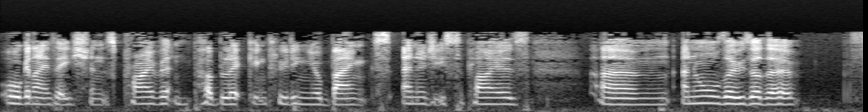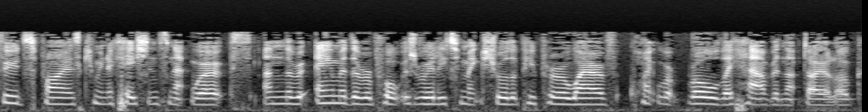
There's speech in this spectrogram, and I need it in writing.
organisations, private and public, including your banks, energy suppliers, um, and all those other food suppliers, communications networks, and the aim of the report was really to make sure that people are aware of quite what role they have in that dialogue.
